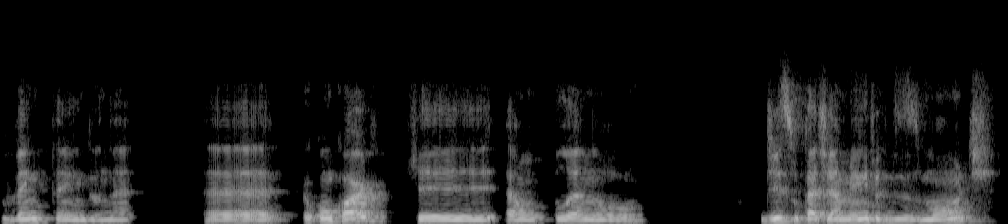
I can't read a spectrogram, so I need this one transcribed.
vem tendo, né. É, eu concordo que é um plano de sucateamento, de desmonte.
